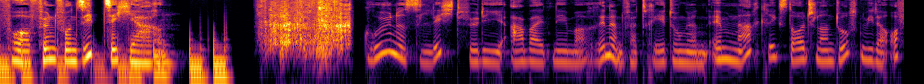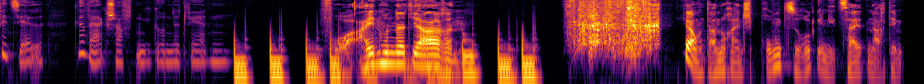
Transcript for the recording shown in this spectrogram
Vor 75 Jahren grünes Licht für die Arbeitnehmerinnenvertretungen. Im Nachkriegsdeutschland durften wieder offiziell Gewerkschaften gegründet werden. Vor 100 Jahren. Ja, und dann noch ein Sprung zurück in die Zeit nach dem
